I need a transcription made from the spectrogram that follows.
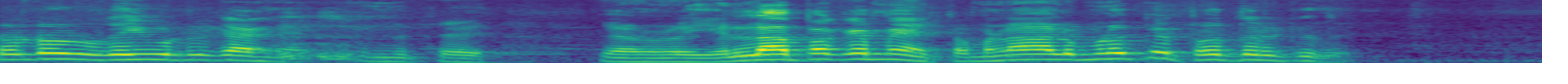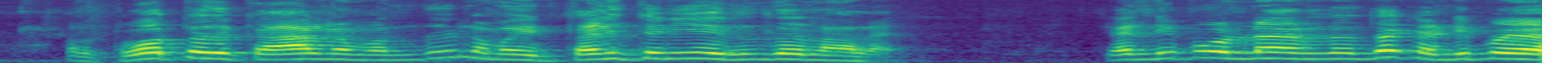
தொடரும் தொய்விட்டுருக்காங்க. இந்த எல்லா பக்கமே தமிழ்நாடு முழுக்க தோற்றுருக்குது அது தோற்றதுக்கு காரணம் வந்து நம்ம தனித்தனியாக இருந்ததுனால. கண்டிப்பாக ஒன்றா இருந்திருந்தால் கண்டிப்பாக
